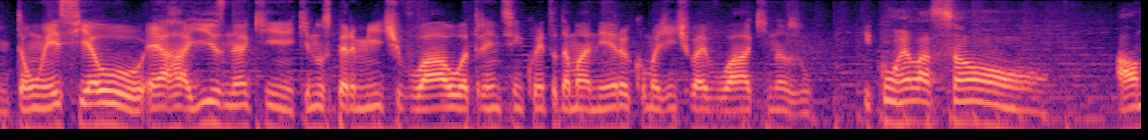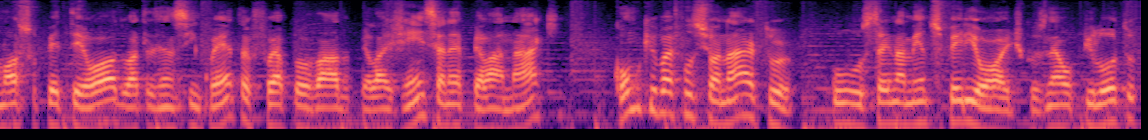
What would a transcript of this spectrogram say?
Então esse é, o, é a raiz né, que, que nos permite voar o A350 da maneira como a gente vai voar aqui na Azul. E com relação ao nosso PTO do A350, foi aprovado pela agência, né, pela ANAC. Como que vai funcionar, Arthur, os treinamentos periódicos, né? O piloto,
